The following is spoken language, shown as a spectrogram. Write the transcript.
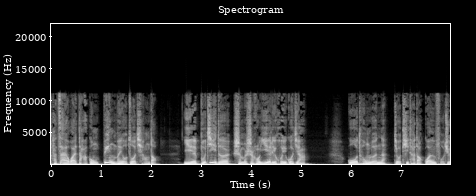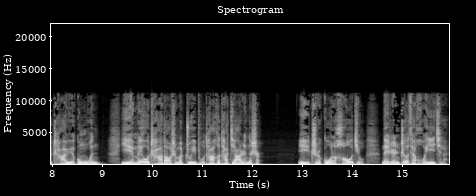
他在外打工并没有做强盗。也不记得什么时候夜里回过家，郭同伦呢就替他到官府去查阅公文，也没有查到什么追捕他和他家人的事儿。一直过了好久，那人这才回忆起来，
